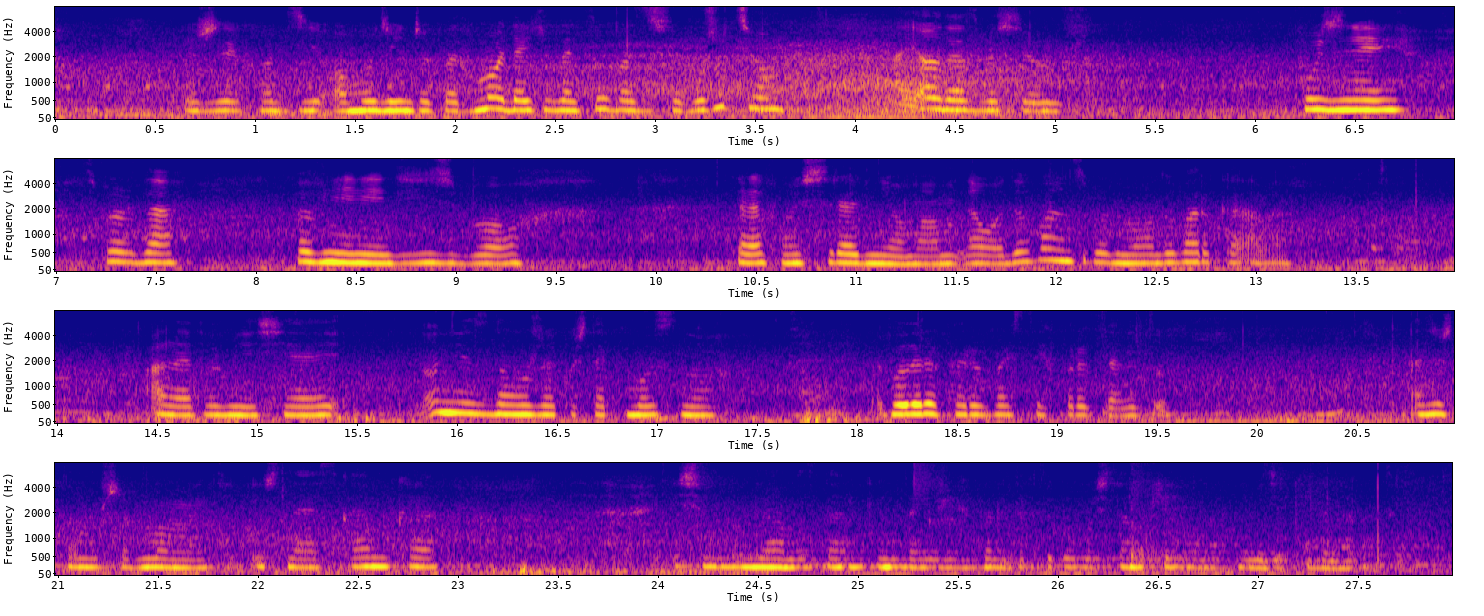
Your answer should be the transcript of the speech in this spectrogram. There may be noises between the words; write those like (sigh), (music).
jeżeli chodzi o mój dzienniczek perfumowy. Dajcie znać, co u Was dzisiaj w użyciu, a ja odezwę się już później. Prawda, pewnie nie dziś, bo telefon średnio mam naładowany, co mam ładowarkę, ale, ale pewnie się no, nie zdążę jakoś tak mocno podreferować tych procentów. A zresztą muszę w moment iść na SKM-kę i się umówiłam z Darkiem, także już będę tak tylko głośno kierować, nie będzie kiedy nawet.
